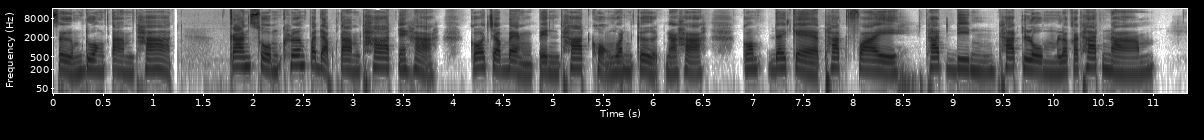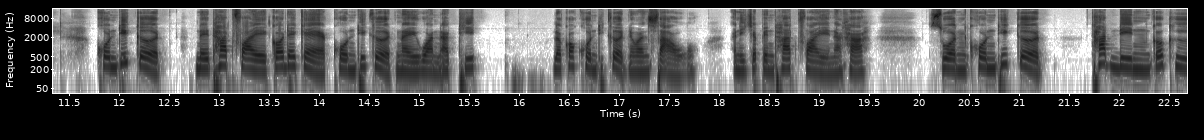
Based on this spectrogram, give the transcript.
เสริมดวงตามธาตุการสวมเครื่องประดับตามธาตุเนี่ยค่ะ ก็จะแบ่งเป็นธาตุของวันเกิดนะคะ ก็ได้แก่ธาตุไฟธาตุดินธาตุลมแล้วก็ธาตุน้ำคนที่เกิดในธาตุไฟก็ได้แก่คนที่เกิดในวันอาทิตย์ แล้วก็คนที่เกิดในวันเสาร์อันนี้จะเป็นธาตุไฟนะคะ ส่วนคนที่เกิด ธาตุดินก็คือ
